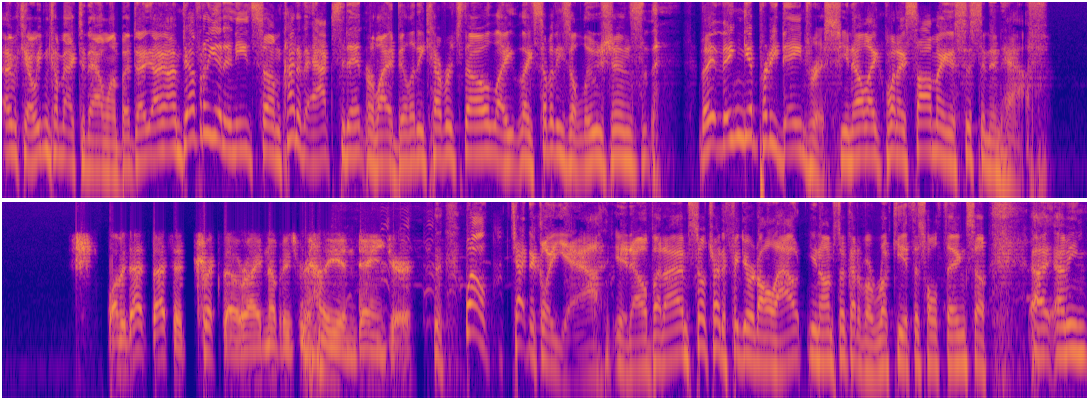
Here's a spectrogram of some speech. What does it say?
I, okay, we can come back to that one, but I, I'm definitely going to need some kind of accident or liability coverage, though. Like, like some of these illusions, they they can get pretty dangerous. You know, like when I saw my assistant in half. Well, I mean that that's a trick, though, right? Nobody's really in danger. Well, technically, yeah, you know, but I'm still trying to figure it all out. You know, I'm still kind of a rookie at this whole thing. So, uh, I mean,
